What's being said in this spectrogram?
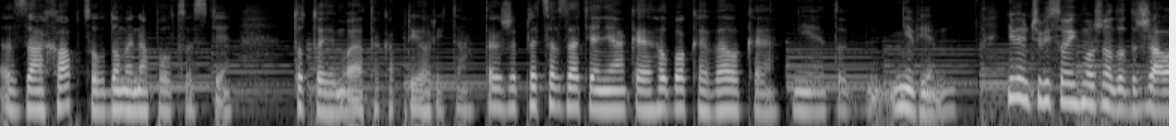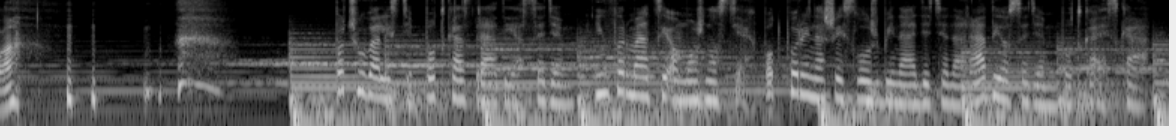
za chlapcov v dome na polceste. Toto je moja taká priorita. Takže predsa vzatia nejaké hlboké, veľké, nie, to neviem. Neviem, či by som ich možno dodržala. Počúvali ste podcast Rádia 7. Informácie o možnostiach podpory našej služby nájdete na radio7.sk.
